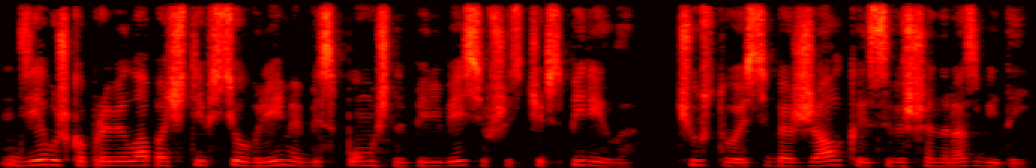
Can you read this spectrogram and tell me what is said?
Девушка провела почти все время, беспомощно перевесившись через перила, чувствуя себя жалкой и совершенно разбитой.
